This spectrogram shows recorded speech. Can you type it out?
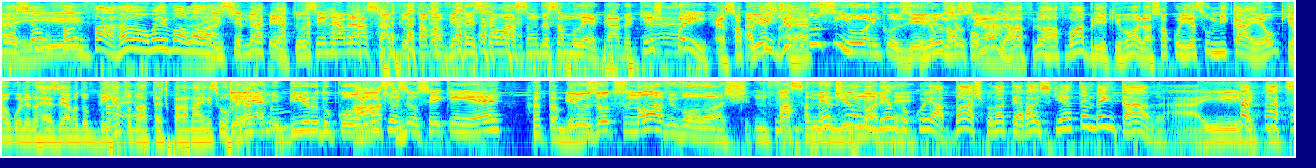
você é um fanfarrão, hein, Volote? Aí você me apertou sem me abraçar, porque eu tava vendo a escalação dessa molecada aqui, acho que foi Eu só a conheço- pedido é. do senhor, inclusive, Eu, nós fomos Serra? olhar. Falei, ô Rafa, vamos abrir aqui, vamos olhar. Só conheço o Mikael, que é o goleiro reserva do Bento, do Atlético Paranaense. O Guilherme resto, Biro do Corinthians, Ah, eu sei quem é. também. E os outros nove Voloche, não faça a Não menor tinha um menino ideia. do Cuiabá, acho que o lateral esquerdo também tava. Aí, repito,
